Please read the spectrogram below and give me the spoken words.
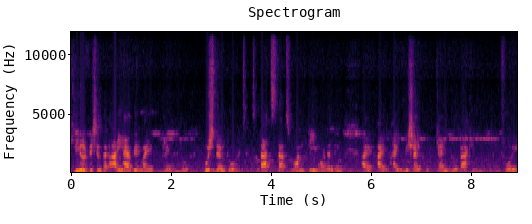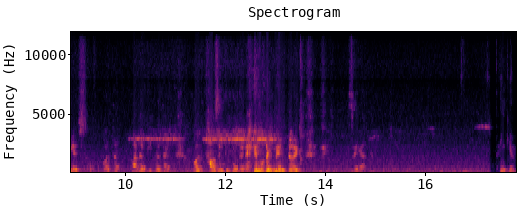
clear vision that I have in my brain to push them towards it. So that's that's one remodeling I, I, I wish I could can do back in four years of all the other people that all thousand people that I have mentored. so yeah. Thank you.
